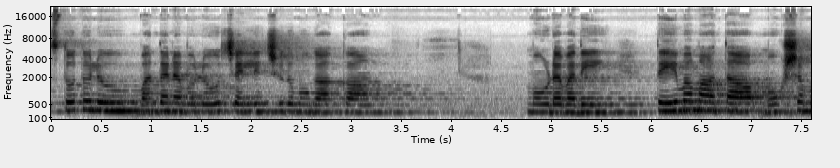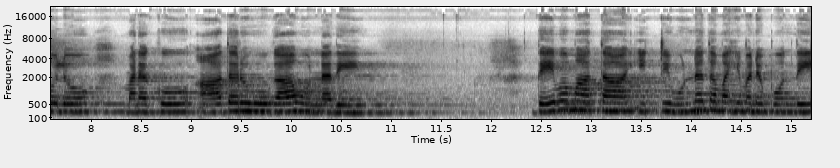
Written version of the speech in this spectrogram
స్థుతులు వందనములు చెల్లించుదుముగాక. మూడవది దేవమాత మోక్షములో మనకు ఆదరువుగా ఉన్నది. దేవమాత ఇట్టి ఉన్నత మహిమను పొంది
